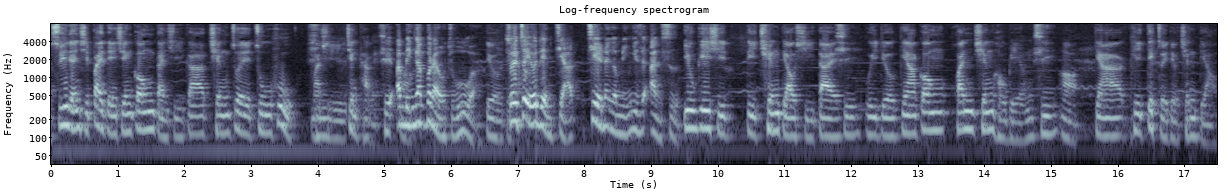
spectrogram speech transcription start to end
虽然是拜电神公，但是甲称作主父嘛是正确的。是啊，民间本来有祖父啊，对对。所以这有点假借那个名义是暗示，尤其是伫清朝时代，是。为着惊讲反清复明，是。啊，惊去得罪着清朝，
